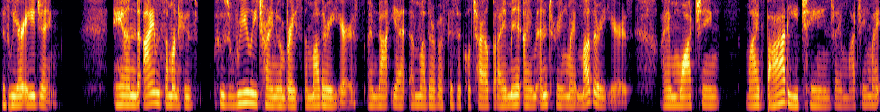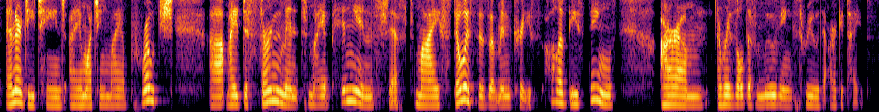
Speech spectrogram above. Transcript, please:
is we are aging. And I am someone who's who's really trying to embrace the mother years. I'm not yet a mother of a physical child, but I'm in, I'm entering my mother years. I am watching my body change. I am watching my energy change. I am watching my approach, uh, my discernment, my opinions shift, my stoicism increase. All of these things are um, a result of moving through the archetypes.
